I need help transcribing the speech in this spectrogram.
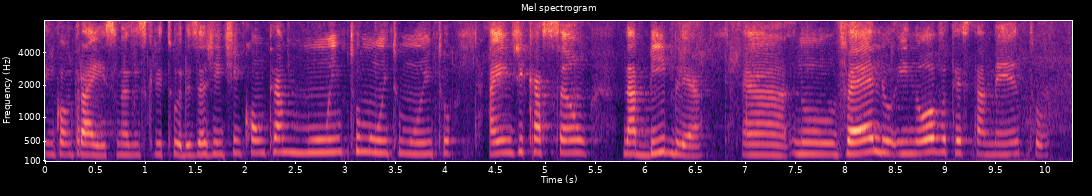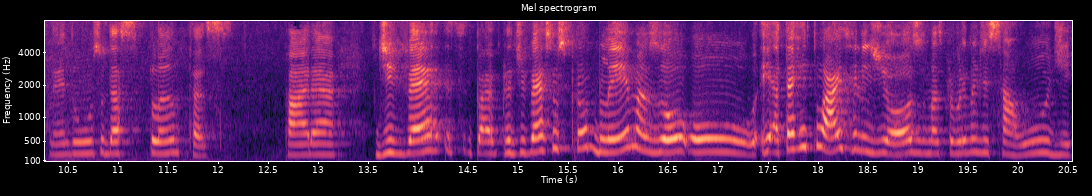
encontrar isso nas escrituras. A gente encontra muito, muito, muito a indicação na Bíblia, é, no Velho e Novo Testamento, né, do uso das plantas para para diversos problemas ou, ou, até rituais religiosos, mas problemas de saúde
